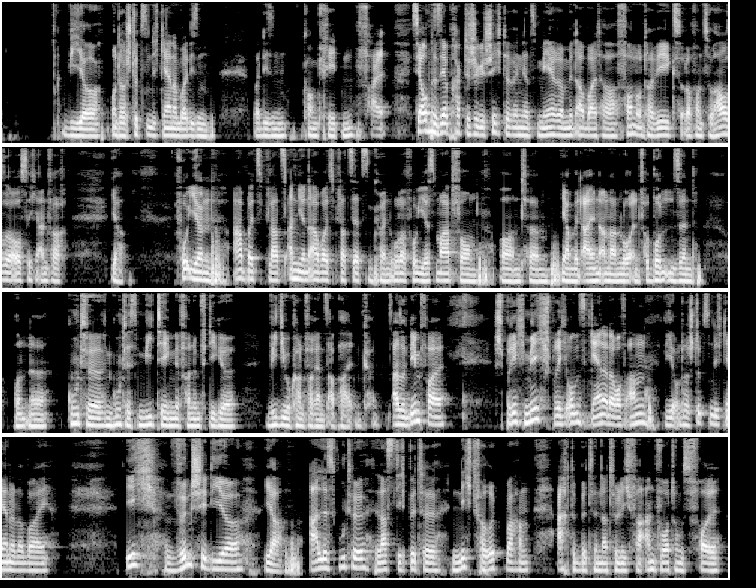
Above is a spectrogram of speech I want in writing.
Wir unterstützen dich gerne bei diesem bei diesem konkreten Fall. Ist ja auch eine sehr praktische Geschichte, wenn jetzt mehrere Mitarbeiter von unterwegs oder von zu Hause aus sich einfach, ja, vor ihren Arbeitsplatz, an ihren Arbeitsplatz setzen können oder vor ihr Smartphone und ähm, ja mit allen anderen Leuten verbunden sind und eine gute, ein gutes Meeting, eine vernünftige Videokonferenz abhalten können. Also in dem Fall sprich mich, sprich uns gerne darauf an. Wir unterstützen dich gerne dabei. Ich wünsche dir, ja, alles Gute. Lass dich bitte nicht verrückt machen. Achte bitte natürlich verantwortungsvoll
